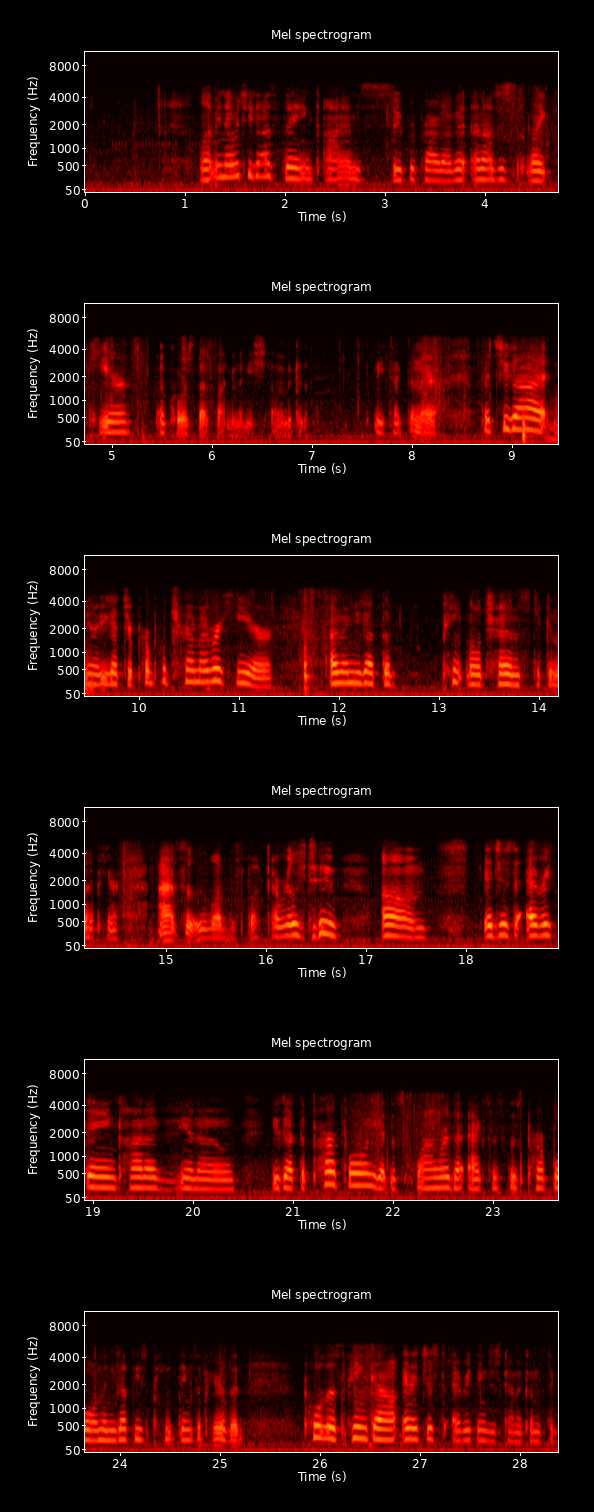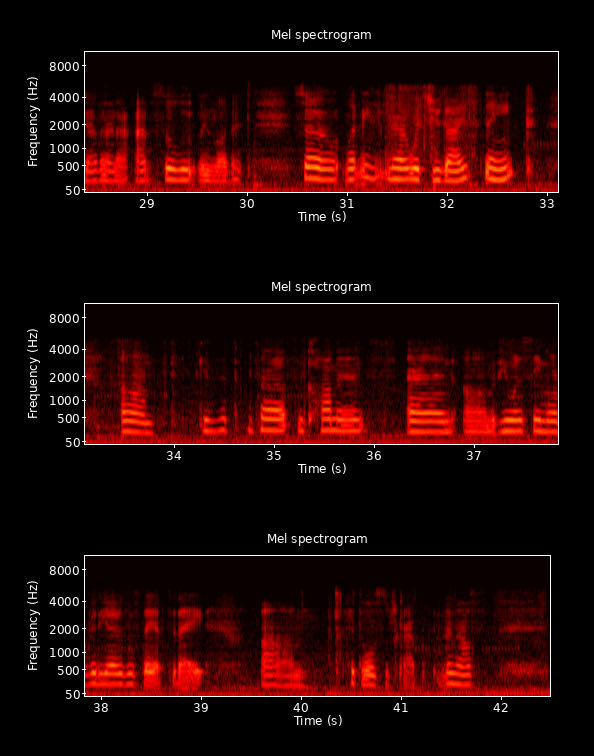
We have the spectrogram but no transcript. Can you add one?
Let me know what you guys think. I am super proud of it. And I just, like, here, of course, that's not going to be shown because be tucked in there. But you got, you know, you got your purple trim over here. And then you got the pink little trim sticking up here. I absolutely love this book. I really do. Um, it just, everything kind of, you know, you got the purple, you got this flower that accents this purple, and then you got these pink things up here that pull this pink out, and it just, everything just kind of comes together, and I absolutely love it. So, let me know what you guys think. Um, give it a thumbs up, some comments, and um, if you want to see more videos and stay up to date, um, hit the little subscribe button, and I'll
